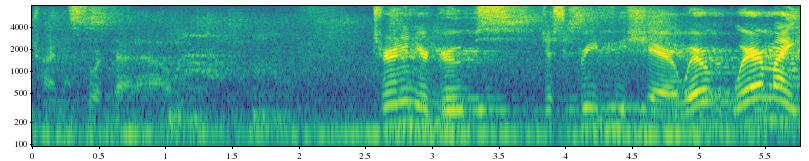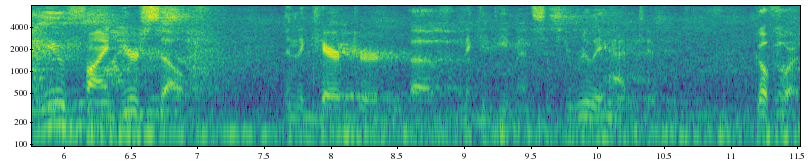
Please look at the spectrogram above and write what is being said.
trying to sort that out turn in your groups, just briefly share where, where might you find yourself in the character of Nicodemus if you really had to? Go for it.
